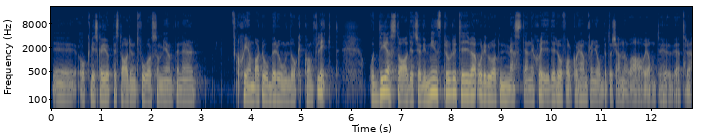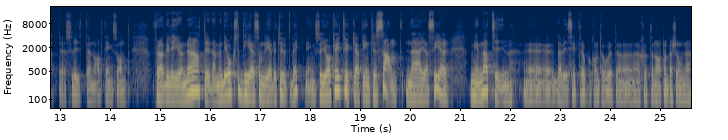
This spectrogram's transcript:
Eh, och vi ska ju upp i stadium 2 som egentligen är skenbart oberoende och konflikt. Och det stadiet så är vi minst produktiva och det går åt mest energi. Det är då folk går hem från jobbet och känner wow, jag har ont i huvudet, jag är trött, jag är sliten och allting sånt. För att vi ligger och nöter i det. Men det är också det som leder till utveckling. Så jag kan ju tycka att det är intressant när jag ser mina team, eh, där vi sitter på kontoret, 17-18 personer,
